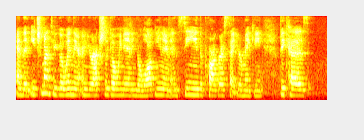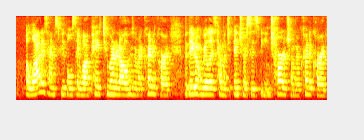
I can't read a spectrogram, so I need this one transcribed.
And then each month you go in there and you're actually going in and you're logging in and seeing the progress that you're making because a lot of times people will say, well, I paid $200 on my credit card, but they don't realize how much interest is being charged on their credit card,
